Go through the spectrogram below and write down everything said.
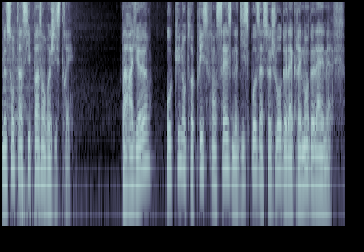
ne sont ainsi pas enregistrées. Par ailleurs, aucune entreprise française ne dispose à ce jour de l'agrément de l'AMF.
